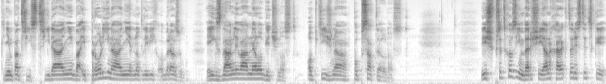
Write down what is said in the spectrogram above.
K ním patří střídání, ba i prolínání jednotlivých obrazů, jejich zdánlivá nelogičnost, obtížná popsatelnost. Již v předchozím verši Jan charakteristicky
